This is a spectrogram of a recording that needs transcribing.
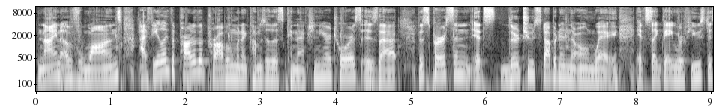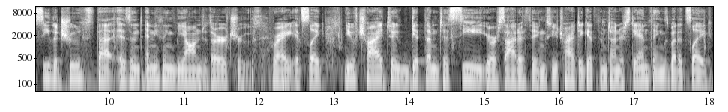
Nine of wands. I feel like the part of the problem when it comes to this connection here taurus is that this person it's they're too stubborn in their own way. It's like they refuse to see the truth that isn't anything beyond their truth right? It's like you've tried to get them to see your side of things. You tried to get them to understand things but it's like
